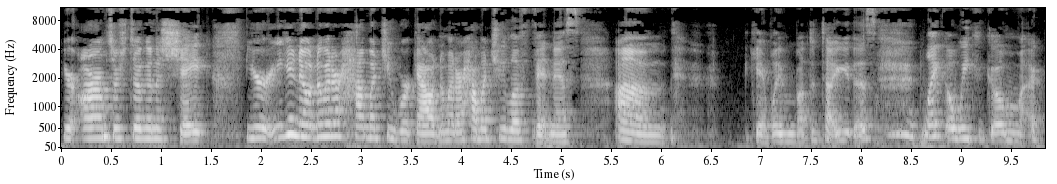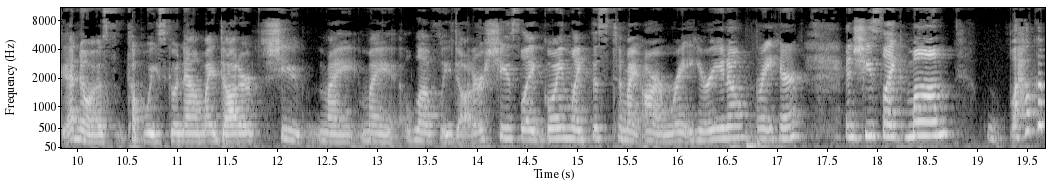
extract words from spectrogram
Your arms are still gonna shake. You're, you know, no matter how much you work out, no matter how much you love fitness, um, I can't believe I'm about to tell you this. Like a week ago, I know it was a couple weeks ago now, my daughter, she, my, my lovely daughter, she's like going like this to my arm right here, you know, right here. And she's like, mom, how come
